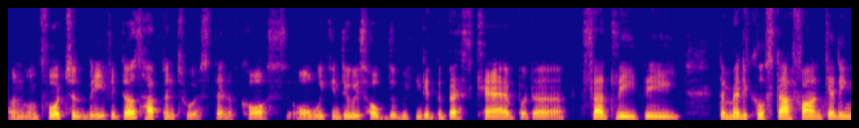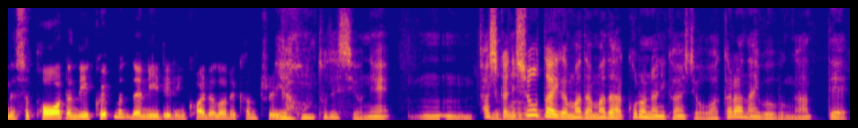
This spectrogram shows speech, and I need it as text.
unfortunately, if it does happen to us, then of course all we can do is hope that we can get the best care. But uh, sadly, the the medical staff aren't getting the support and the equipment they're needed in quite a lot of い countries. や、本当ですよね。うん、確かに正体がまだまだコロナに関しては分からない部分があって、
